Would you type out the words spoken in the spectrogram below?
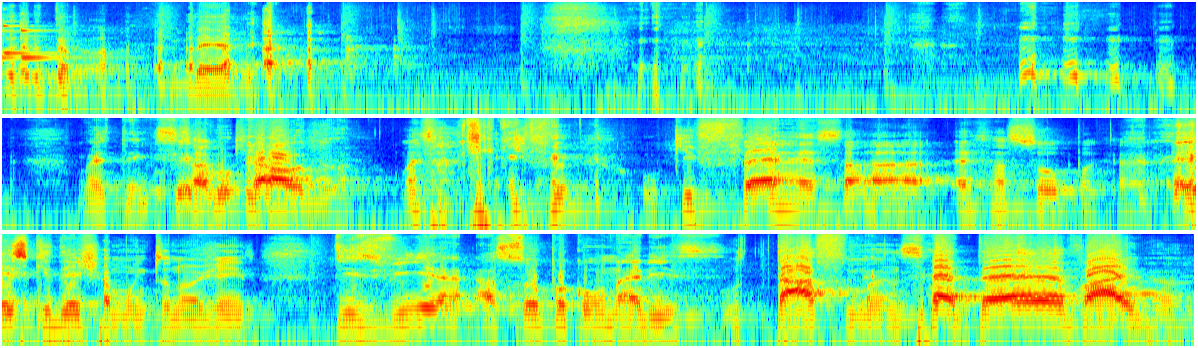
Bebe. Mas tem que ser Sabe com que- caldo. Mas sabe o que, o que ferra essa, essa sopa, cara? É isso que deixa muito nojento. Desvia a sopa com o nariz. O Tafman, você até vai, meu.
